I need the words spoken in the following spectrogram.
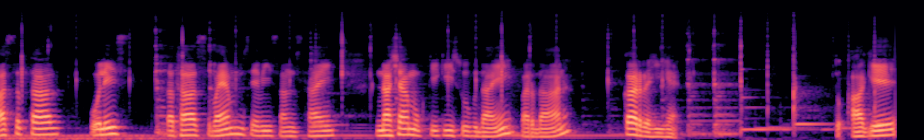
अस्पताल, पुलिस तथा स्वयंसेवी संस्थाएँ नशा मुक्ति की सुविधाएँ प्रदान कर रही हैं। तो आगे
